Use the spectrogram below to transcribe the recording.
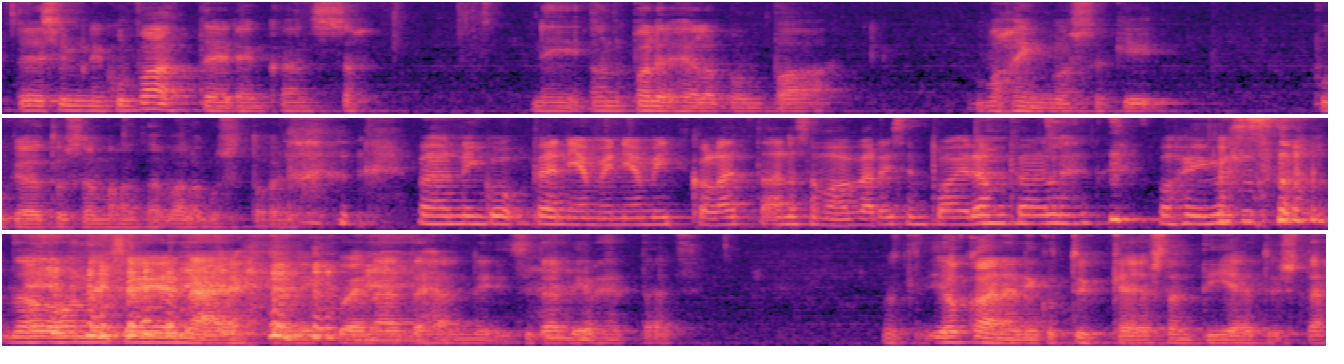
Esimerkiksi niin kuin vaatteiden kanssa niin on paljon helpompaa vahingossakin pukeutua samalla tavalla kuin se toinen. Vähän niin kuin Benjamin ja Mikko laittaa aina saman värisen paidan päälle vahingossa. No onneksi ei enää ehkä niin kuin enää tehdä niin sitä virhettä. Että... Mutta jokainen niin kuin tykkää jostain tietystä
